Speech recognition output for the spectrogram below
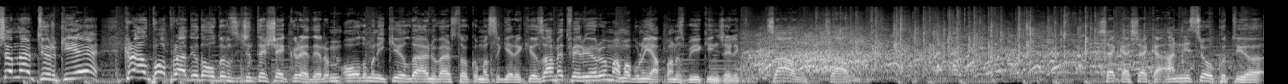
akşamlar Türkiye. Kral Pop Radyo'da olduğunuz için teşekkür ederim. Oğlumun iki yıl daha üniversite okuması gerekiyor. Zahmet veriyorum ama bunu yapmanız büyük incelik. Sağ olun, sağ olun. Şaka şaka. Annesi okutuyor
